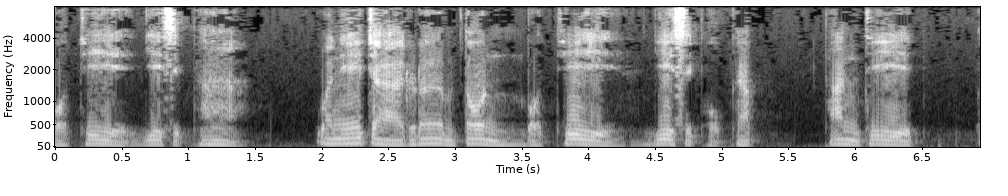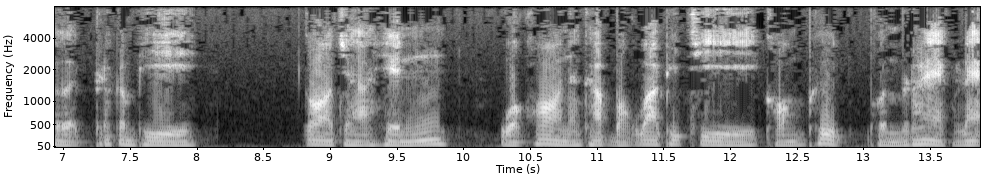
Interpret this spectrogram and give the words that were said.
บทที่ 25 วันนี้จะเริ่มต้นบทที่ 26 ครับ ท่านที่เปิดพระคัมภีร์ ก็จะเห็นหัวข้อนะครับบอกว่าพิธีของพืชผลแรกและ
